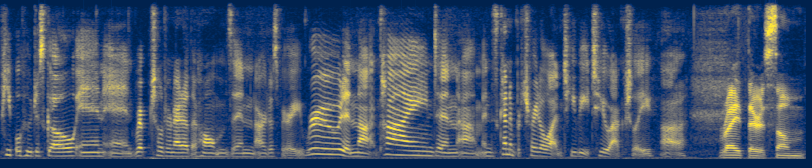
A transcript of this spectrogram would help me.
people who just go in and rip children out of their homes and are just very rude and not kind, and um, and it's kind of portrayed a lot on TV too, actually. Uh, right, there's some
